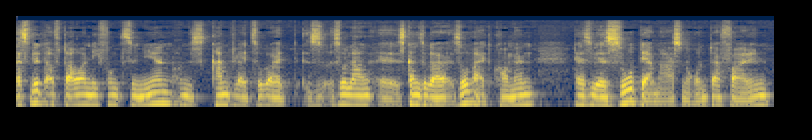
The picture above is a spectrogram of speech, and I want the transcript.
das wird auf Dauer nicht funktionieren und es kann vielleicht sogar so, so lang, äh, es kann sogar so weit kommen, dass wir so dermaßen runterfallen,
